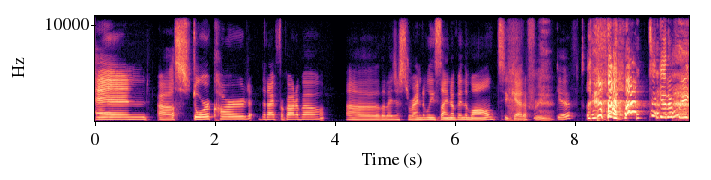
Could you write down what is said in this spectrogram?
and a store card that I forgot about. Uh, that I just randomly signed up in the mall to get a free gift. to get a free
